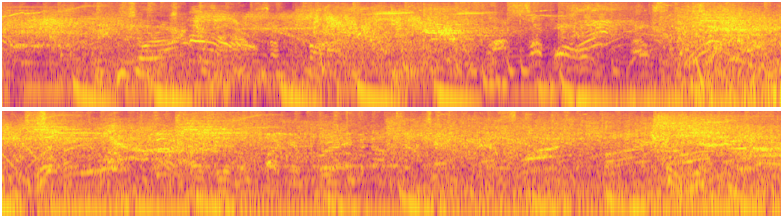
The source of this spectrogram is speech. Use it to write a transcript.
Make sure I can have some fun. Impossible! I'll I'll give a fucking brave enough to take this one. Impossible!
